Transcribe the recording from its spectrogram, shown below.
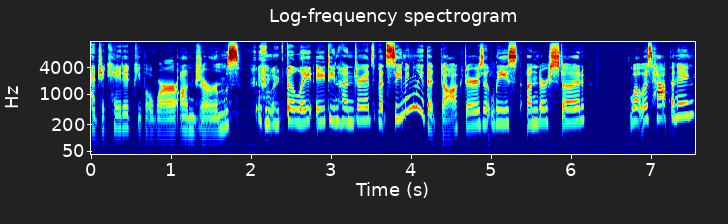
educated people were on germs in like the late 1800s, but seemingly the doctors at least understood what was happening.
